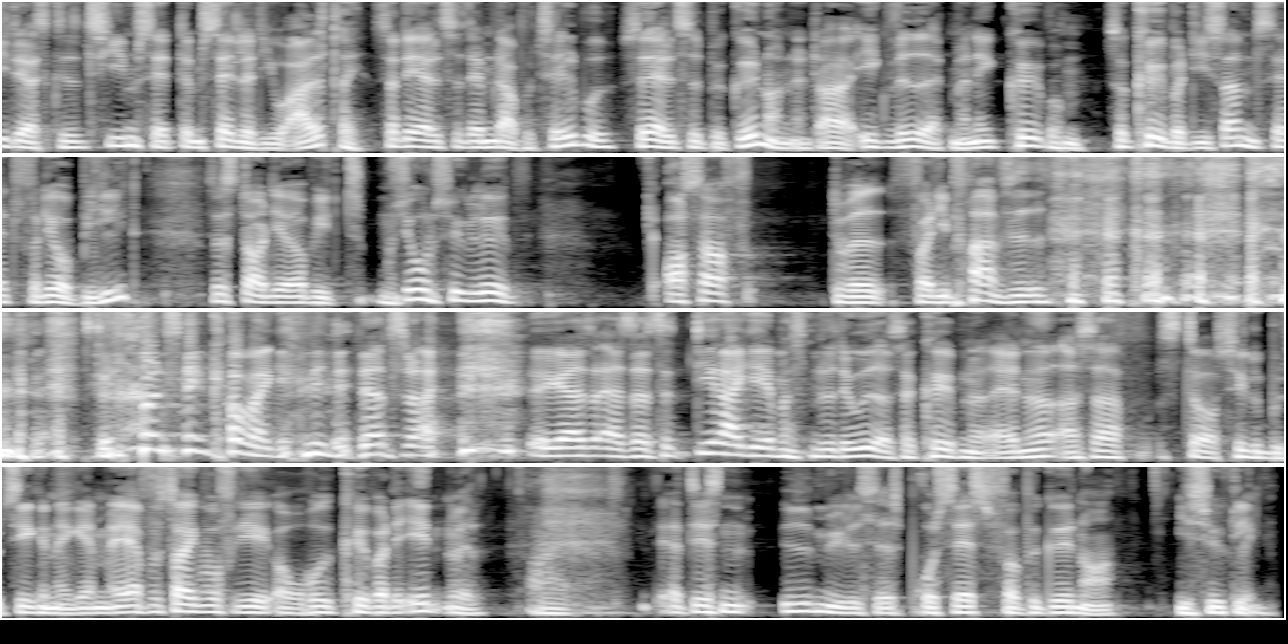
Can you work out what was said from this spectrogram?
de der skide teamsæt, dem sælger de jo aldrig. Så det er altid dem, der er på tilbud. Så er altid begynderne, der ikke ved, at man ikke køber dem. Så køber de sådan et sæt, for det var billigt. Så står de op i et motionscykelløb, og så, du ved, får de bare at vide, hvis du nogensinde kommer igen i det der tøj, ikke? Altså, altså så direkte hjem og smide det ud, og så købe noget andet, og så står cykelbutikkerne igen. Men jeg forstår ikke, hvorfor de overhovedet køber det ind, vel? Nej. At det er sådan en ydmygelsesproces for begyndere i cykling.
